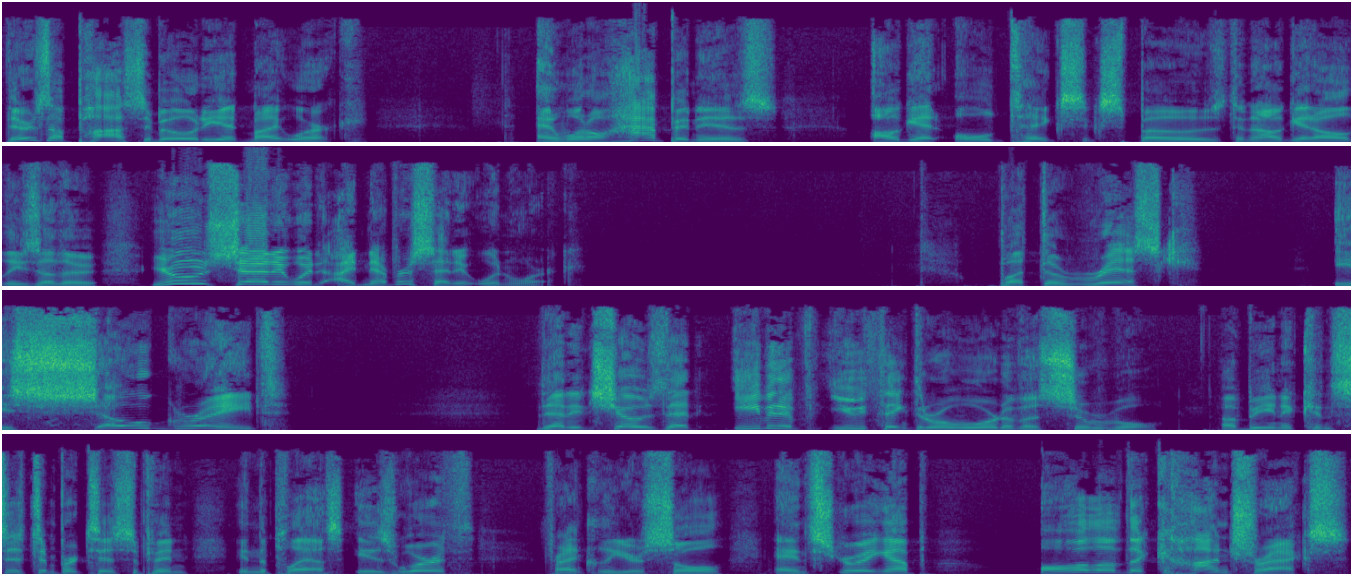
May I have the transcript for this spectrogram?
There's a possibility it might work. And what will happen is I'll get old takes exposed and I'll get all these other, you said it would. I never said it wouldn't work. But the risk is so great that it shows that even if you think the reward of a Super Bowl, of being a consistent participant in the playoffs, is worth, frankly, your soul and screwing up all of the contracts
